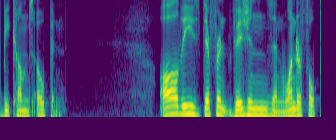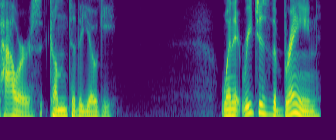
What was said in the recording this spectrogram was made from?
becomes open. All these different visions and wonderful powers come to the yogi. When it reaches the brain,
